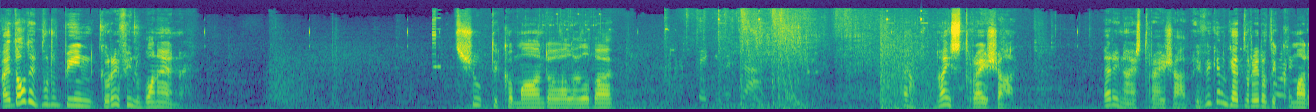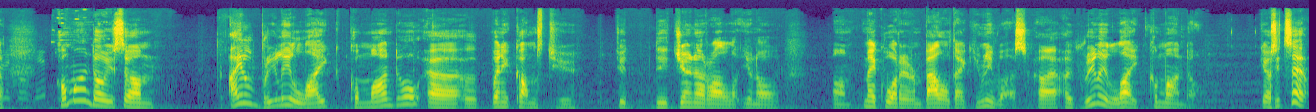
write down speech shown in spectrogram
I thought it would have been Griffin 1N. Let's shoot the commando a little bit. Taking the shot. Oh, nice stray shot. Very nice stray shot. If we can get rid of the commando. Commando is um I really like commando uh, when it comes to to the general, you know, um, MechWarrior and BattleTech universe. Uh, I really like commando because it's a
